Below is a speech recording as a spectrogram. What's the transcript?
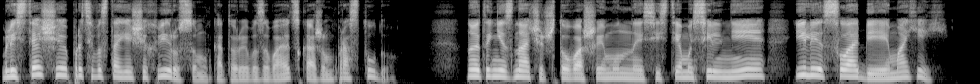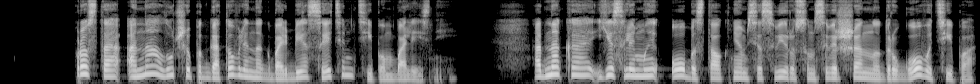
блестяще противостоящих вирусам, которые вызывают, скажем, простуду но это не значит, что ваша иммунная система сильнее или слабее моей. Просто она лучше подготовлена к борьбе с этим типом болезней. Однако, если мы оба столкнемся с вирусом совершенно другого типа,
